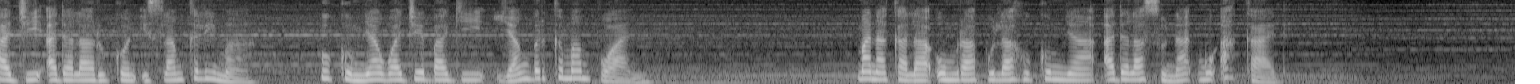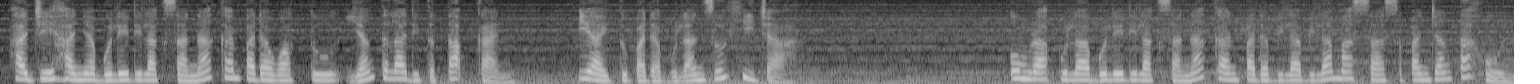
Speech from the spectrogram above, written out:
Haji adalah rukun Islam kelima. Hukumnya wajib bagi yang berkemampuan. Manakala umrah pula hukumnya adalah sunat muakkad haji hanya boleh dilaksanakan pada waktu yang telah ditetapkan, iaitu pada bulan Zulhijjah. Umrah pula boleh dilaksanakan pada bila-bila masa sepanjang tahun.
